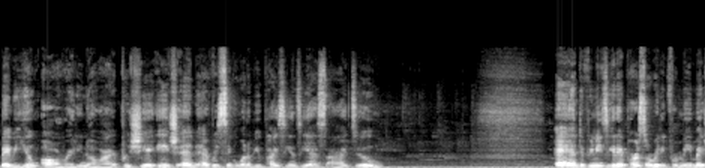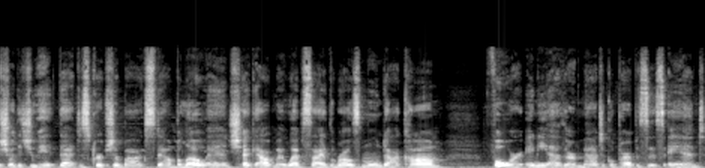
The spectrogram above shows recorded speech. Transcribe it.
Baby, you already know I appreciate each and every single one of you Pisceans. Yes, I do. And if you need to get a personal reading from me, make sure that you hit that description box down below and check out my website, laurelsmoon.com, for any other magical purposes and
